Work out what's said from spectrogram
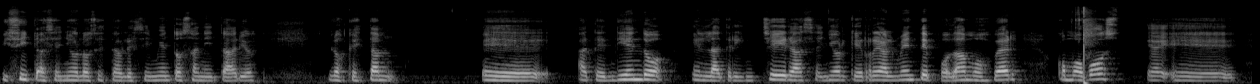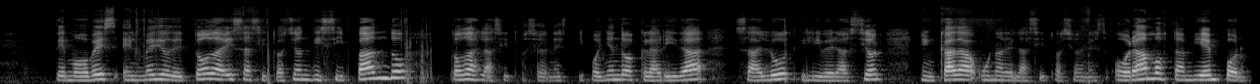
Visita, Señor, los establecimientos sanitarios, los que están eh, atendiendo en la trinchera, Señor, que realmente podamos ver cómo vos eh, eh, te moves en medio de toda esa situación, disipando todas las situaciones y poniendo claridad, salud y liberación en cada una de las situaciones. Oramos también por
